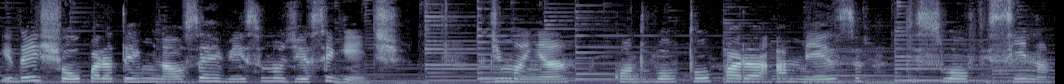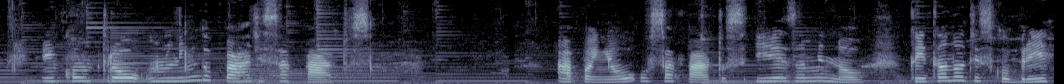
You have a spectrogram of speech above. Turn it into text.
e deixou para terminar o serviço no dia seguinte. De manhã, quando voltou para a mesa de sua oficina, encontrou um lindo par de sapatos. Apanhou os sapatos e examinou, tentando descobrir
